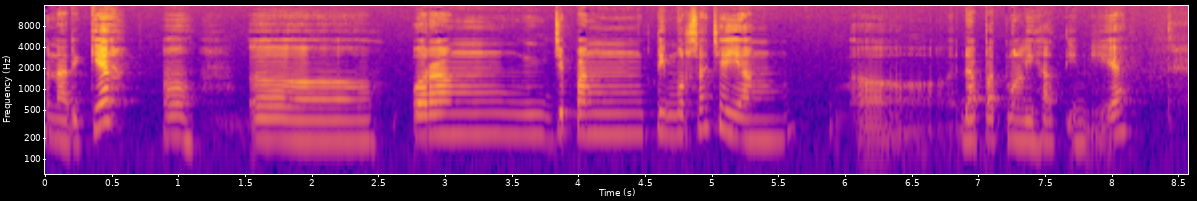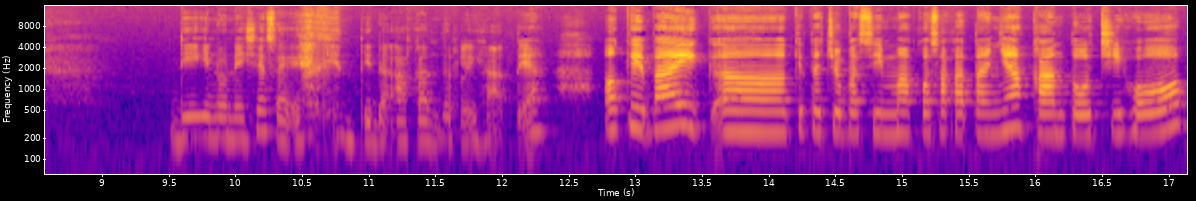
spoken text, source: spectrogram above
Menarik ya? Oh, uh, orang Jepang Timur saja yang uh, dapat melihat ini ya di Indonesia saya yakin tidak akan terlihat ya. Oke, baik. Uh, kita coba simak kosakatanya Kanto Chiho.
